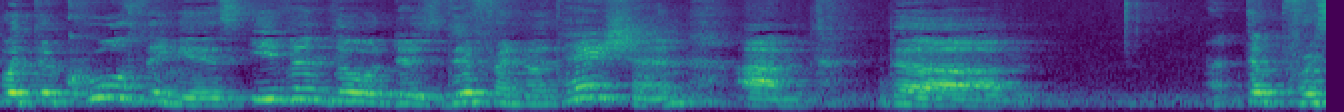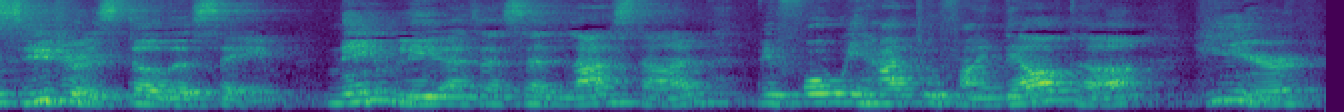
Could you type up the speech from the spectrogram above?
but the cool thing is, even though there's different notation, um, the, the procedure is still the same. Namely, as I said last time, before we had to find delta, here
